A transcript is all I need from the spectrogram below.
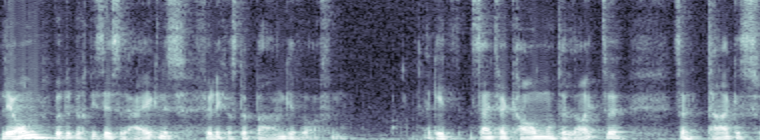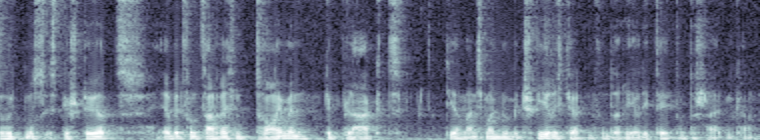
Leon wurde durch dieses Ereignis völlig aus der Bahn geworfen. Er geht seither kaum unter Leute, sein Tagesrhythmus ist gestört, er wird von zahlreichen Träumen geplagt, die er manchmal nur mit Schwierigkeiten von der Realität unterscheiden kann.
